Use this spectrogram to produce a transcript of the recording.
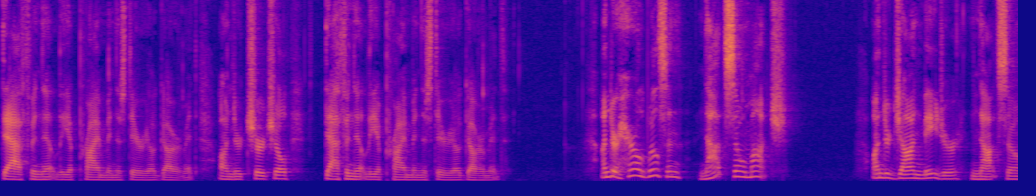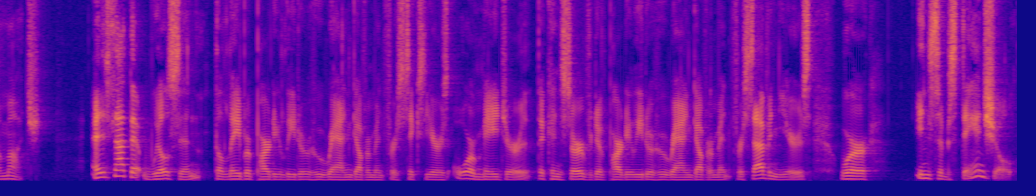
definitely a prime ministerial government. Under Churchill, definitely a prime ministerial government. Under Harold Wilson, not so much. Under John Major, not so much. And it's not that Wilson, the Labour Party leader who ran government for six years, or Major, the Conservative Party leader who ran government for seven years, were insubstantial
